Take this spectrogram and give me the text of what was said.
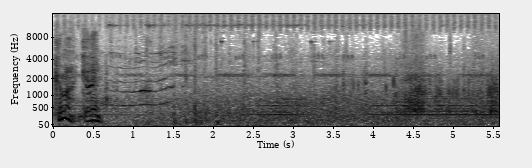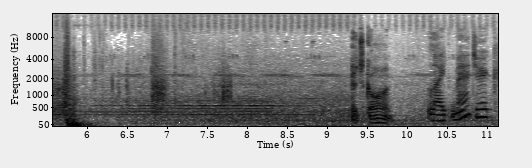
Come on, get in. It's gone. Like magic.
